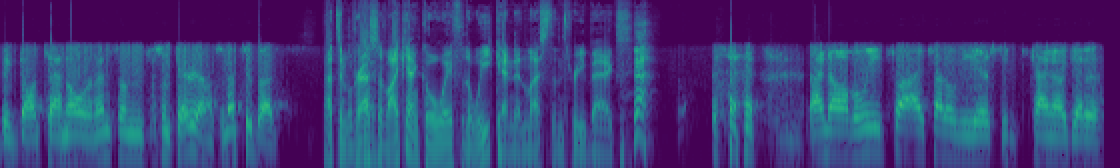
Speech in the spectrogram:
big dog kennel, and then some just some carry on. So not too bad. That's impressive. I can't go away for the weekend in less than three bags. I know, but we try I tried over the years to kind of get a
